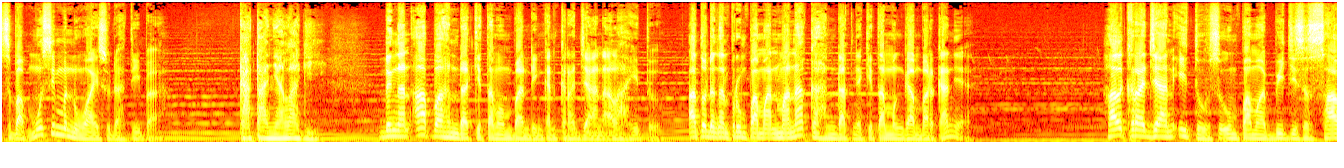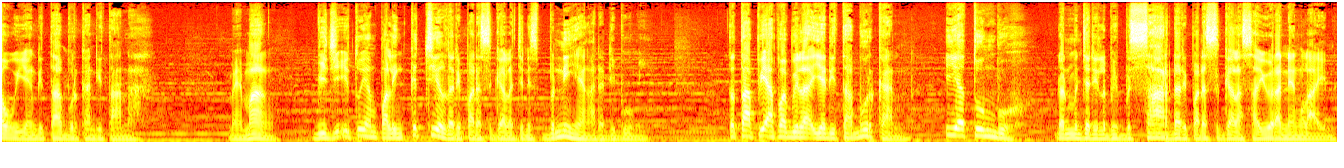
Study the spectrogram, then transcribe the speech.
sebab musim menuai sudah tiba. Katanya lagi, dengan apa hendak kita membandingkan kerajaan Allah itu? Atau dengan perumpamaan manakah hendaknya kita menggambarkannya? Hal kerajaan itu seumpama biji sesawi yang ditaburkan di tanah. Memang, biji itu yang paling kecil daripada segala jenis benih yang ada di bumi. Tetapi apabila ia ditaburkan, ia tumbuh dan menjadi lebih besar daripada segala sayuran yang lain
